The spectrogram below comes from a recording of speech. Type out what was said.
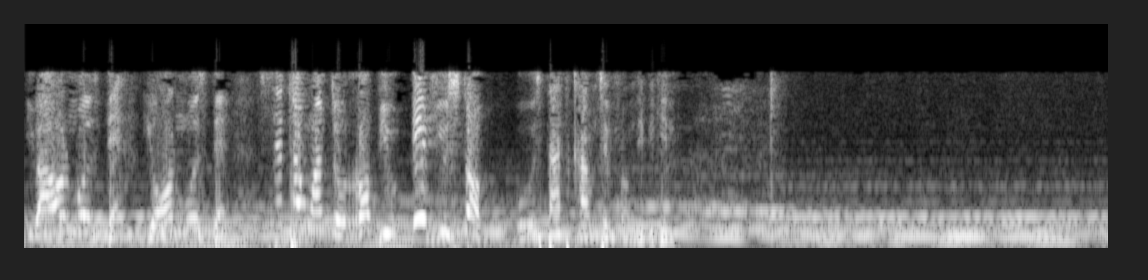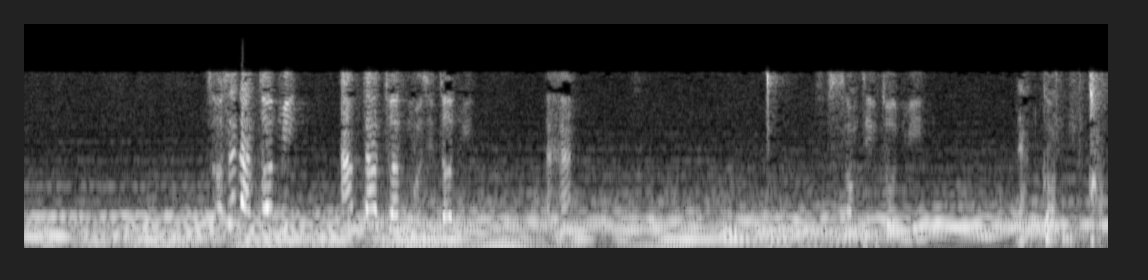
you are almost there. You are almost there satan want to rob you if you stop we will start counting from the beginning so satan told me after 12 months he told me uh-huh something told me that God will come.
